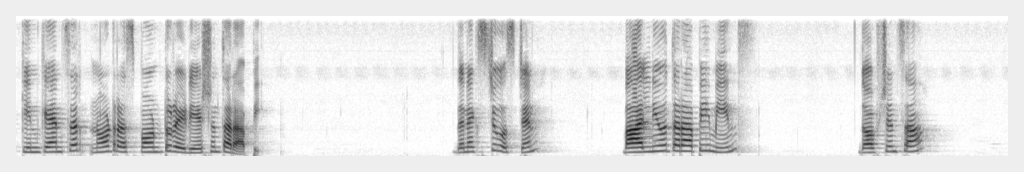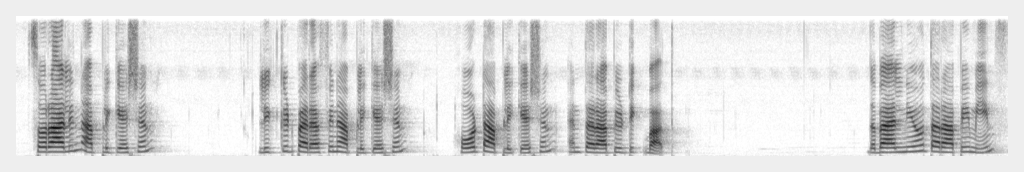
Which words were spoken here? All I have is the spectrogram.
skin cancer not respond to radiation therapy. The next question, balneotherapy means the options are Soralin application, liquid paraffin application, hot application and therapeutic bath. The balneotherapy means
